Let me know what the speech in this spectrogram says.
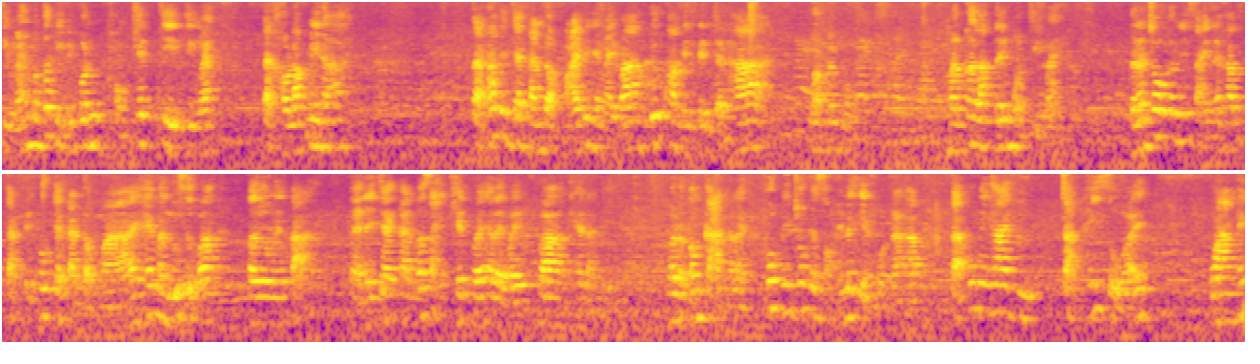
จริงไหมมันก็หนีไม่พ้นของเคสจีนจริงไหมแต่เขารับไม่ได้ แต่ถ้าเป็นแจกันดอกไม้เป็นยังไงบ้างด้วยความเป็นเป็นจันท่าตุรับได้หมดมันก็รับได้หมดจริงไหมดังนั้นโชคก็นิสัยนะครับจัดเป็นพวกแจกันดอกไม้ ให้มันรู้สึกว่าเติมต่างๆแต่ในแจกันก็ใส่เคล็ดไว้อะไรไว้บ้างแค่นั้นเองว่าเราต้องการอะไร พวกนี้โชคจะสอนให้ละเอียดหมดนะครับ แต่พูดง่ายๆคือจัดให้สวย วางให้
